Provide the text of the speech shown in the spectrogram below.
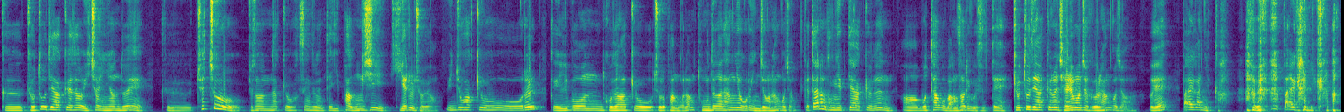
그 교토대학교에서 2002년도에 그 최초로 조선학교 학생들한테 입학 응시 기회를 줘요. 민족학교를 그 일본 고등학교 졸업한 거랑 동등한 학력으로 인정을 한 거죠. 그 다른 국립대학교는 어, 못하고 망설이고 있을 때 교토대학교는 제일 먼저 그걸 한 거죠. 왜? 빨가니까. 빨가니까.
